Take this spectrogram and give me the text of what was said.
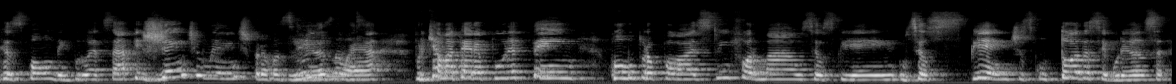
respondem por WhatsApp gentilmente para vocês, não é? Porque a matéria pura tem como propósito informar os seus clientes, os seus clientes com toda a segurança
